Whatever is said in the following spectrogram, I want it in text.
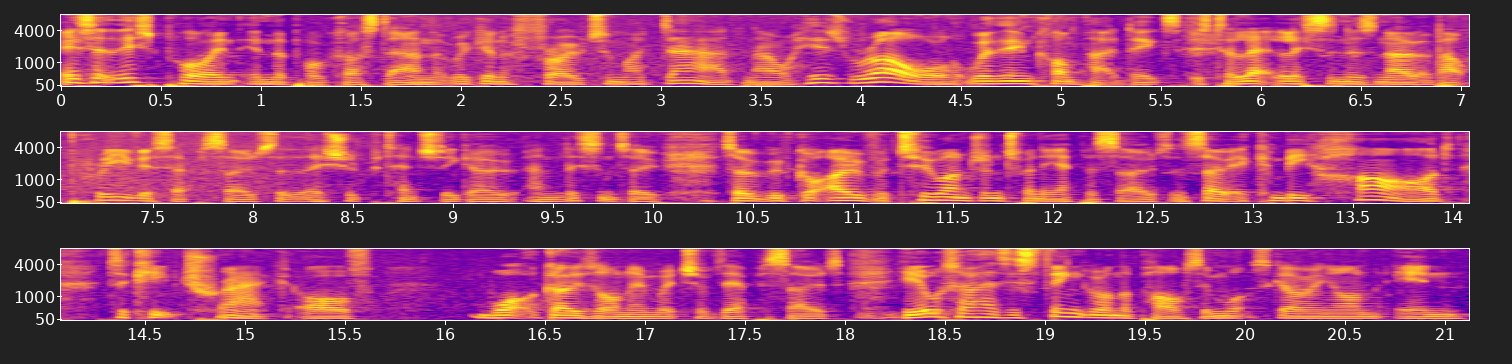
It's at this point in the podcast, Dan, that we're going to throw to my dad. Now, his role within Compact Dicks is to let listeners know about previous episodes that they should potentially go and listen to. So we've got over 220 episodes, and so it can be hard to keep track of what goes on in which of the episodes. Mm-hmm. He also has his finger on the pulse in what's going on in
